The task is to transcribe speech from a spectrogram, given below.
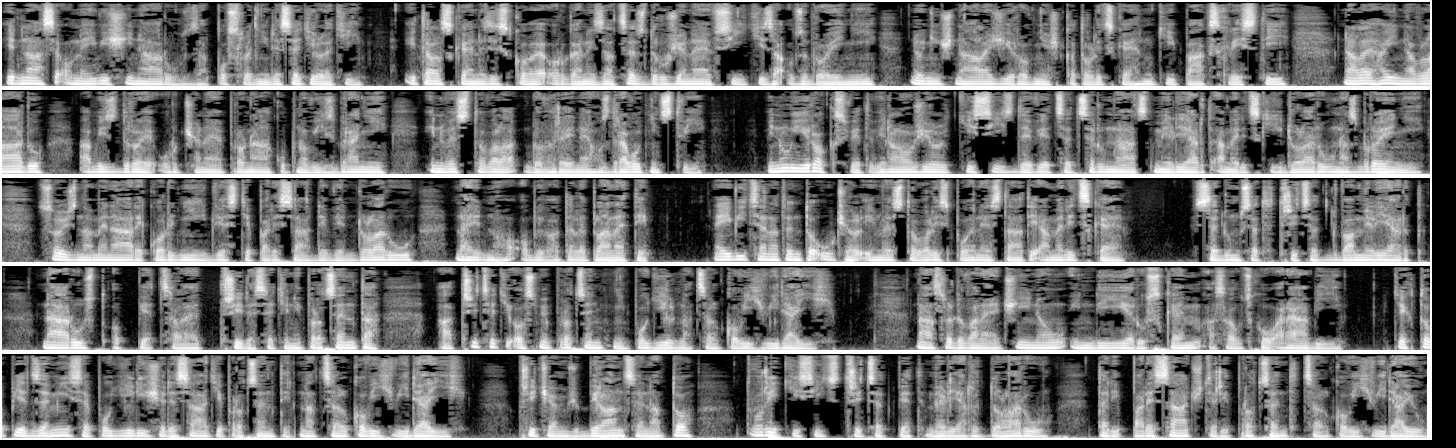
Jedná se o nejvyšší nárůst za poslední desetiletí. Italské neziskové organizace združené v síti za odzbrojení, do níž náleží rovněž katolické hnutí Pax Christi, naléhají na vládu, aby zdroje určené pro nákup nových zbraní investovala do veřejného zdravotnictví. Minulý rok svět vynaložil 1917 miliard amerických dolarů na zbrojení, což znamená rekordních 259 dolarů na jednoho obyvatele planety. Nejvíce na tento účel investovali Spojené státy americké 732 miliard, nárůst o 5,3% a 38% podíl na celkových výdajích. Následované Čínou, Indií, Ruskem a Saudskou Arábií. Těchto pět zemí se podílí 60% na celkových výdajích, přičemž bilance na to tvoří 1035 miliard dolarů, tedy 54% celkových výdajů.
